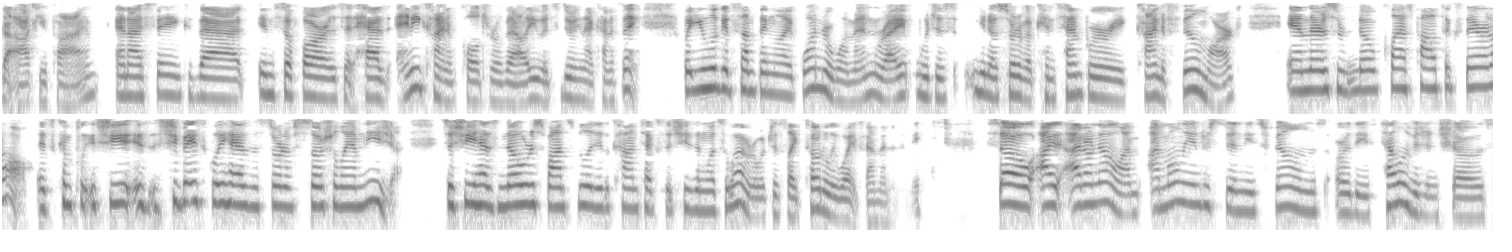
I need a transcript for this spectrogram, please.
to Occupy. And I think that insofar as it has any kind of cultural value, it's doing that kind of thing. But you look at something like Wonder Woman, right, which is, you know, sort of a contemporary kind of film arc, and there's no class politics there at all. It's complete. She is. She basically has this sort of social amnesia. So she has no responsibility to the context that she's in whatsoever, which is like totally white femininity. So I I don't know. I'm I'm only interested in these films or these television shows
